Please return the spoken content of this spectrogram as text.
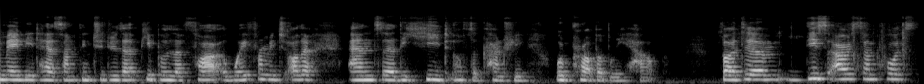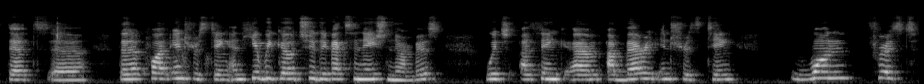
Maybe it has something to do that people are far away from each other and uh, the heat of the country will probably help. But um, these are some points that uh, that are quite interesting. And here we go to the vaccination numbers, which I think um, are very interesting. One first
